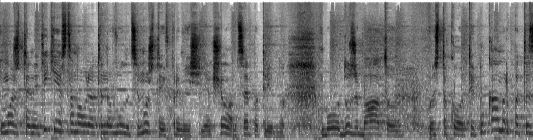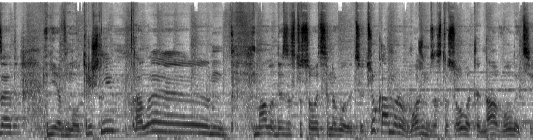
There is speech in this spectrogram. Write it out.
можете не тільки встановлювати на вулиці, можете і в приміщенні, якщо вам це потрібно. Бо дуже багато ось такого типу камер ПТЗ є внутрішні, але мало де застосовується на вулицю. Цю камеру можемо застосовувати на вулиці.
